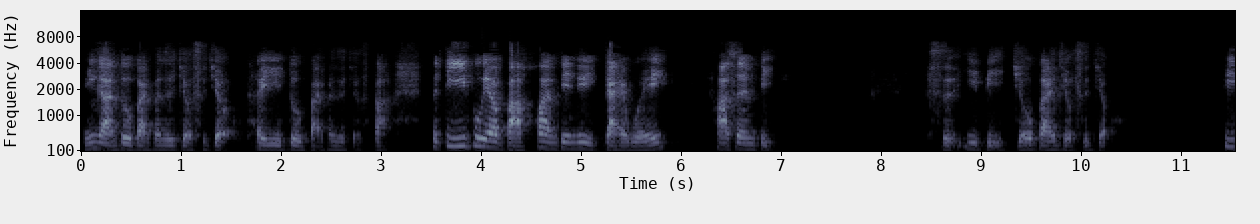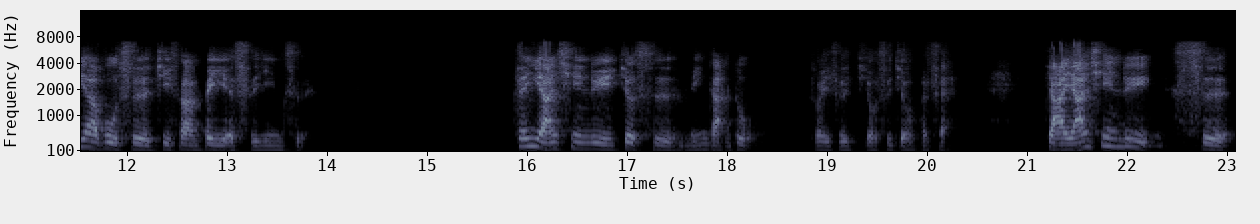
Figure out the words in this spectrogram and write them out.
敏感度百分之九十九，特异度百分之九十八。这第一步要把患病率改为发生比，是一比九百九十九。第二步是计算贝叶斯因子，真阳性率就是敏感度，所以是九十九 percent，假阳性率是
